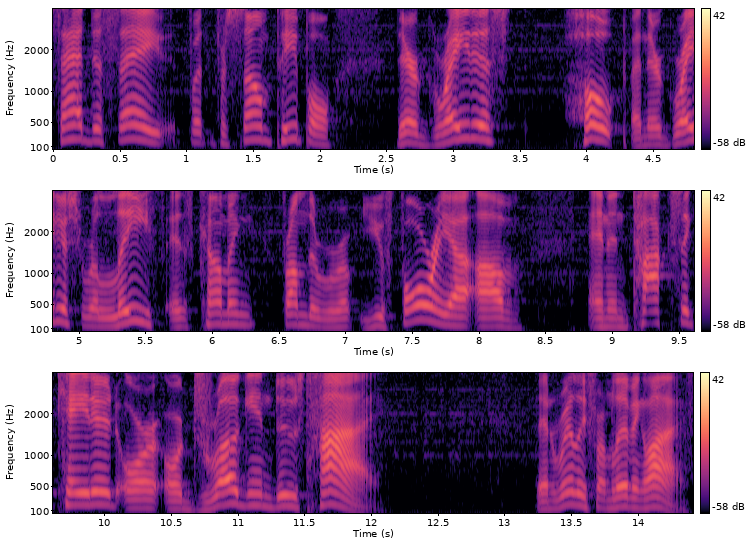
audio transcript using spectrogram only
sad to say, for, for some people, their greatest hope and their greatest relief is coming from the re- euphoria of an intoxicated or, or drug induced high than really from living life.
